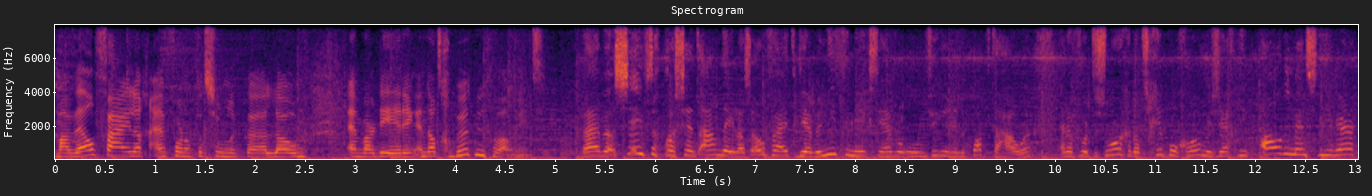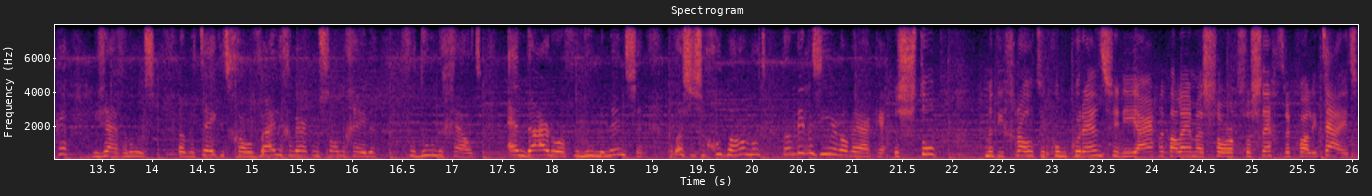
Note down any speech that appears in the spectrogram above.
maar wel veilig en voor een fatsoenlijke loon en waardering. En dat gebeurt nu gewoon niet. We hebben 70% aandelen als overheid. Die hebben we niet voor niks. Die hebben we om een vinger in de pap te houden. En ervoor te zorgen dat Schiphol gewoon weer zegt... Die, al die mensen die hier werken, die zijn van ons. Dat betekent gewoon veilige werkomstandigheden, voldoende geld... en daardoor voldoende mensen. Want als je ze goed behandelt, dan willen ze hier wel werken. Dus stop met die grote concurrentie die eigenlijk alleen maar zorgt voor slechtere kwaliteit.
